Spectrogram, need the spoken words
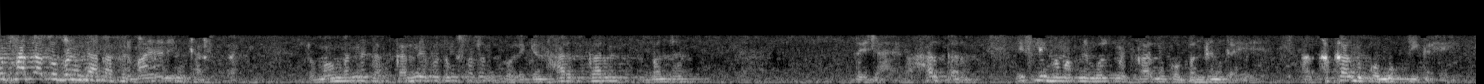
उठाता तो बन जाता, फिर बाया नहीं उठा सकता। तो मोहम्मद ने कहा, करने को तुम स्वतंत्र हो, लेकिन हर कर्म बंधन दे जाएगा, हर कर्म। इसलिए हम अपने मुल्क में कर्म को बंधन कहे और अकर्म को मुक्ति कहे।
